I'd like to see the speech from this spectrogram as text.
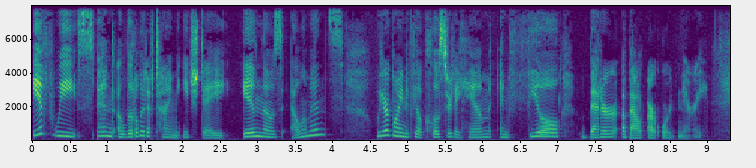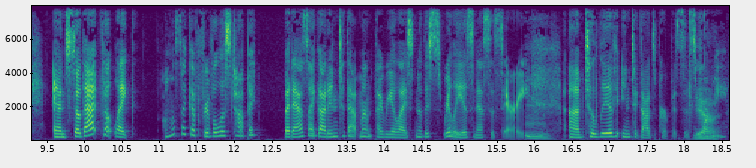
if we spend a little bit of time each day in those elements, we are going to feel closer to Him and feel better about our ordinary. And so that felt like almost like a frivolous topic, but as I got into that month, I realized, no, this really is necessary mm. um, to live into God's purposes yeah. for me.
